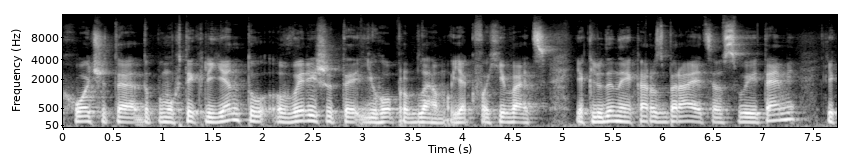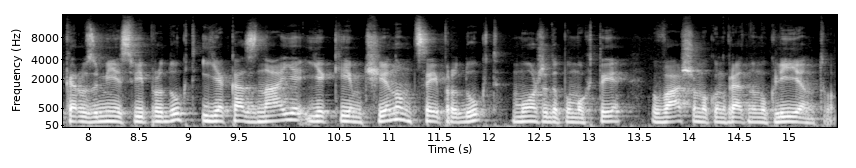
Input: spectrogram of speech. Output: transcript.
хочете допомогти клієнту вирішити його проблему як фахівець, як людина, яка розбирається в своїй темі, яка розуміє свій продукт і яка знає, яким чином цей продукт може допомогти. Вашому конкретному клієнту.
